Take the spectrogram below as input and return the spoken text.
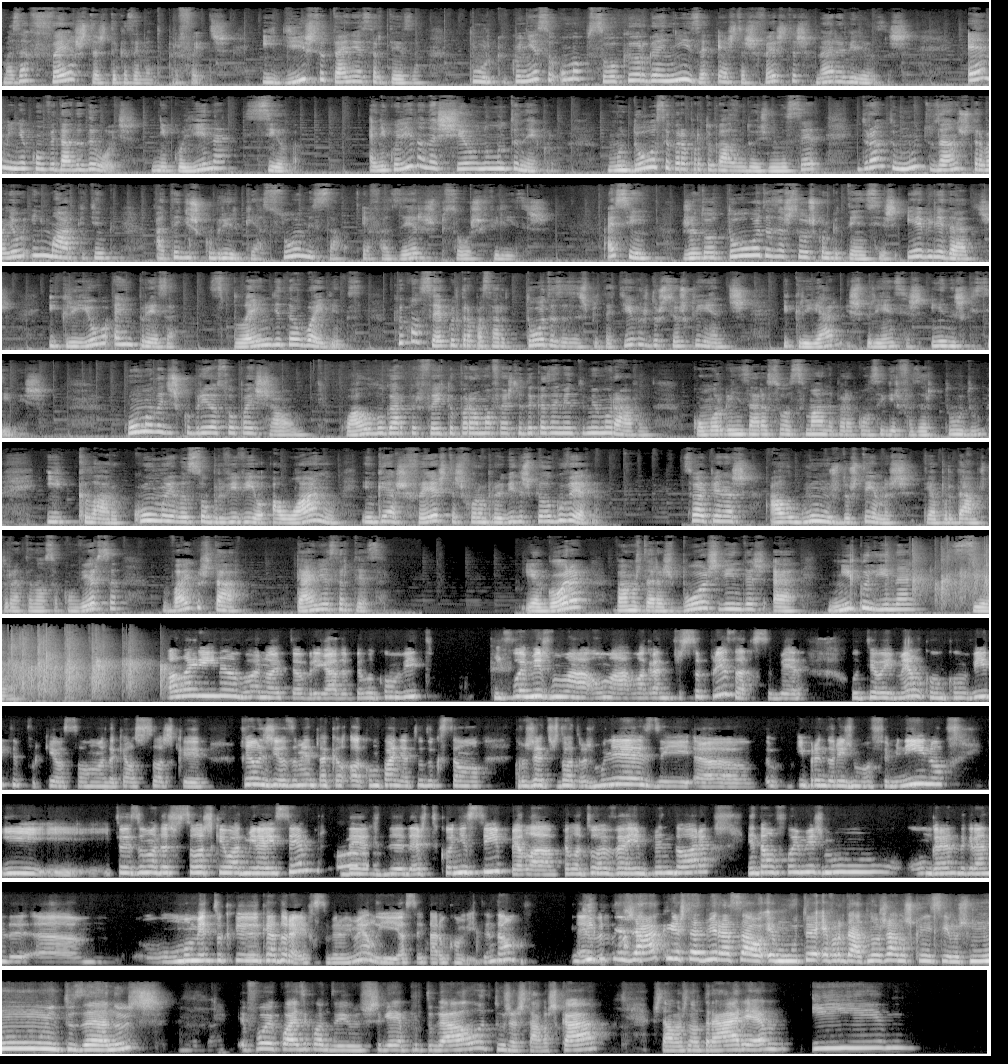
Mas há festas de casamento perfeitos. E disto tenho a certeza, porque conheço uma pessoa que organiza estas festas maravilhosas. É a minha convidada de hoje, Nicolina Silva. A Nicolina nasceu no Montenegro, mudou-se para Portugal em 2007 e durante muitos anos trabalhou em marketing até descobrir que a sua missão é fazer as pessoas felizes. Assim, juntou todas as suas competências e habilidades e criou a empresa Splendida Weddings, que consegue ultrapassar todas as expectativas dos seus clientes e criar experiências inesquecíveis. Como ela descobriu a sua paixão, qual o lugar perfeito para uma festa de casamento memorável, como organizar a sua semana para conseguir fazer tudo e, claro, como ela sobreviveu ao ano em que as festas foram proibidas pelo governo. São apenas alguns dos temas que abordamos durante a nossa conversa. Vai gostar, tenho a certeza. E agora vamos dar as boas-vindas a Nicolina Silva. Olá Irina, boa noite, obrigada pelo convite. E foi mesmo uma, uma, uma grande surpresa receber o teu e-mail com o convite, porque eu sou uma daquelas pessoas que religiosamente acompanha tudo o que são projetos de outras mulheres e uh, empreendedorismo feminino e, e, e, tu és uma das pessoas que eu admirei sempre desde, desde te conheci pela, pela tua veia empreendedora. Então foi mesmo um, um grande, grande uh, um momento que, que adorei receber o e-mail e aceitar o convite. Então é Digo-te já que esta admiração é mútua, é verdade, nós já nos conhecemos muitos anos. Foi quase quando eu cheguei a Portugal, tu já estavas cá, estavas noutra área, e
